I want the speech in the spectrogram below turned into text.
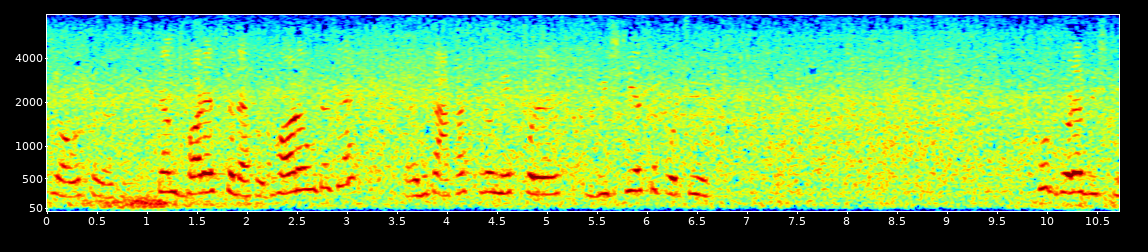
কি অবস্থা দেখো। কিরম ঝড় এসছে, দেখো। ঝড়ও উঠেছে, আর আকাশ পুরো মেঘ করে বৃষ্টি এসছে প্রচুর। খুব জোরে বৃষ্টি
